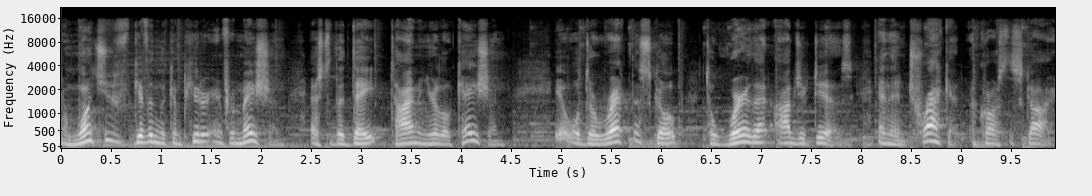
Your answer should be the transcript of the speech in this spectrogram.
And once you've given the computer information as to the date, time, and your location, it will direct the scope to where that object is and then track it across the sky.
